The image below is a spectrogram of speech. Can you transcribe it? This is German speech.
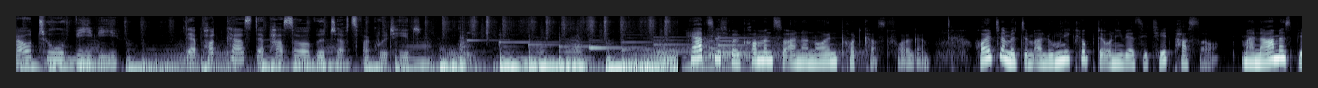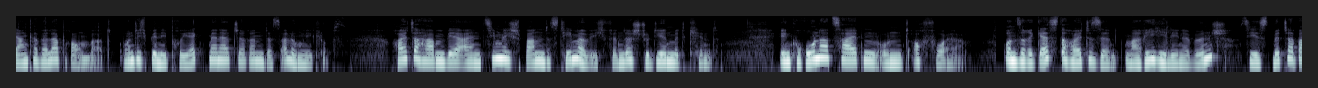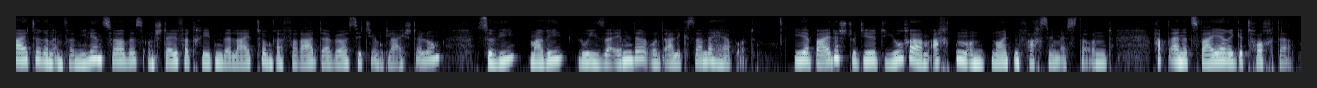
How to Vivi, der Podcast der Passauer Wirtschaftsfakultät. Herzlich willkommen zu einer neuen Podcast-Folge. Heute mit dem Alumni-Club der Universität Passau. Mein Name ist Bianca Weller-Braumbart und ich bin die Projektmanagerin des Alumni-Clubs. Heute haben wir ein ziemlich spannendes Thema, wie ich finde, Studieren mit Kind. In Corona-Zeiten und auch vorher. Unsere Gäste heute sind Marie-Helene Wünsch. Sie ist Mitarbeiterin im Familienservice und stellvertretende Leitung Referat Diversity und Gleichstellung, sowie Marie-Luisa Emde und Alexander Herbert. Ihr beide studiert Jura am 8. und 9. Fachsemester und habt eine zweijährige Tochter.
